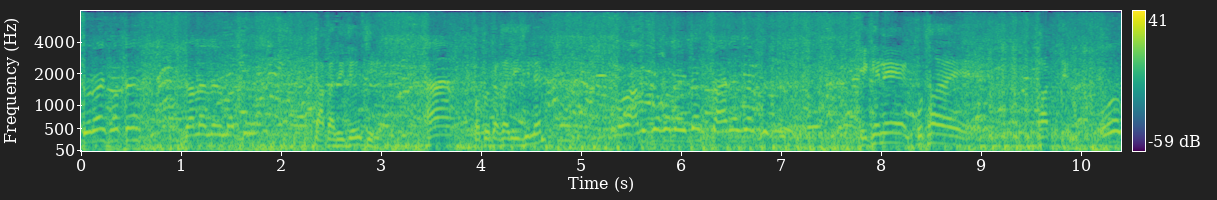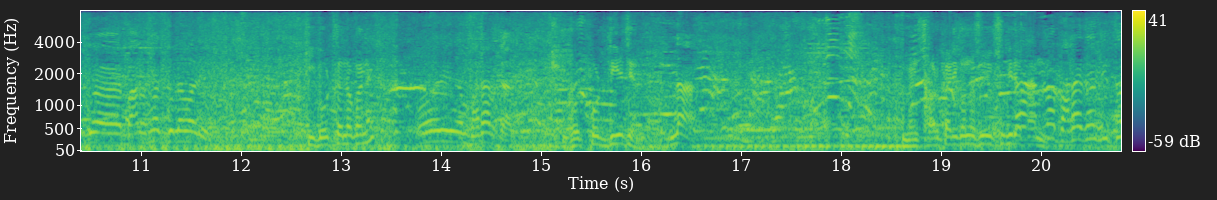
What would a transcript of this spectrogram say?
চোরাই পথে দালালের মাধ্যমে। টাকা দিতে হয়েছিল? হ্যাঁ। কত টাকা দিয়েছিলেন? আমি যখন এলাম চার হাজার এখানে কোথায় থাকতেন? ও বারো সাত গোলা বাড়ি কি করতেন ওখানে? ওই ভাড়ার কাজ ভোট ফোট দিয়েছেন? না। মানে সরকারি কোনো সুযোগ সুবিধা পান ভাড়ায় থাকি তো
